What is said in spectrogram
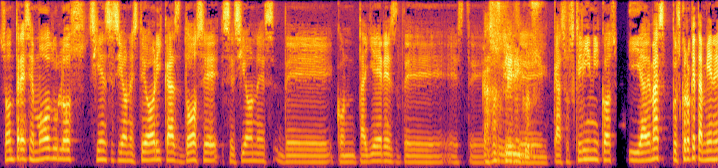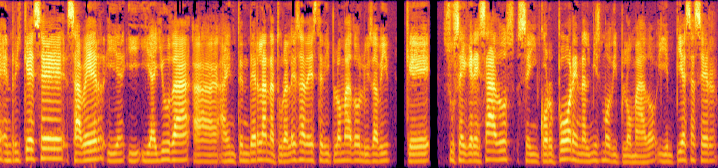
Son 13 módulos, 100 sesiones teóricas, 12 sesiones de con talleres de este, casos clínicos. casos clínicos y además pues creo que también enriquece saber y, y, ayuda a, a, entender la naturaleza de este diplomado, Luis David, que sus egresados se incorporen al mismo diplomado y empiece a ser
